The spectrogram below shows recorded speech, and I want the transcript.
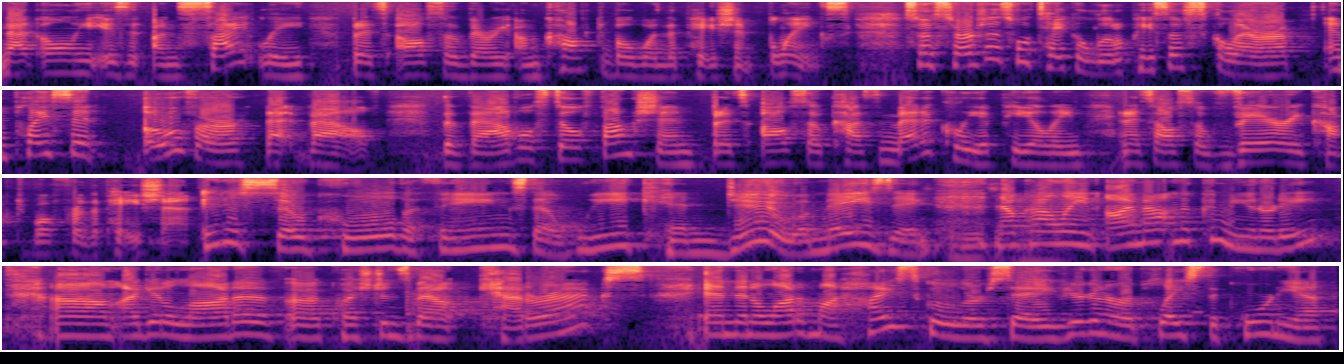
not only is it unsightly, but it's also very uncomfortable when the patient blinks. So surgeons will take a little piece of sclera and place it over that valve. The valve will still function, but it's also cosmetically appealing and it's also very comfortable for the patient. It is so cool the things that we can do. Amazing. Now, Colleen, I'm out in the community. Um, I get a lot of uh, questions about cataracts, and then a lot of my high schoolers say if you're going to replace the cornea,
